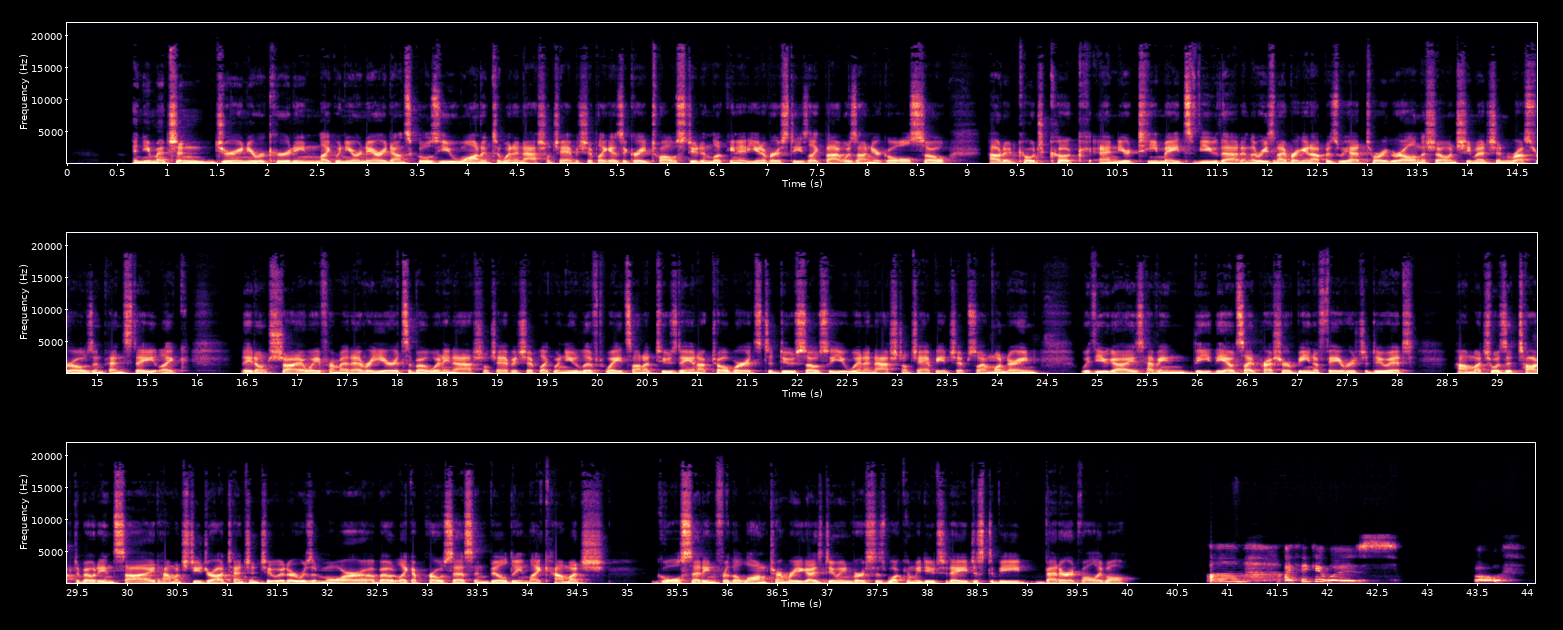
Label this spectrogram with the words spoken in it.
And you mentioned during your recruiting, like when you were narrowing down schools, you wanted to win a national championship. Like as a grade 12 student looking at universities, like that was on your goal. So, how did Coach Cook and your teammates view that? And the reason I bring it up is we had Tori Gorrell on the show and she mentioned Russ Rose and Penn State. Like they don't shy away from it. Every year it's about winning a national championship. Like when you lift weights on a Tuesday in October, it's to do so so you win a national championship. So I'm wondering, with you guys having the the outside pressure of being a favorite to do it, how much was it talked about inside? How much do you draw attention to it, or was it more about like a process and building? Like how much goal setting for the long term are you guys doing versus what can we do today just to be better at volleyball? Um, I think it was both.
